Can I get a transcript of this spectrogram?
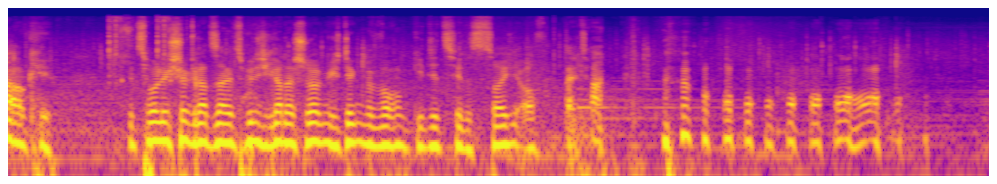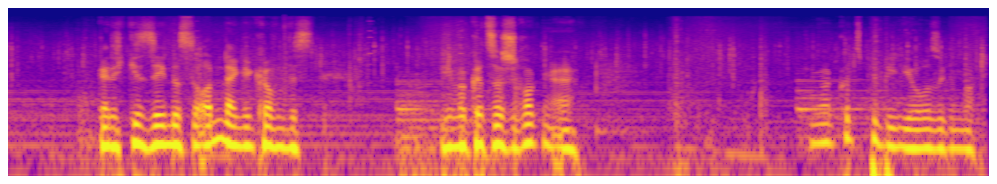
Ah, okay. Jetzt wollte ich schon gerade sagen, jetzt bin ich gerade erschrocken. Ich denke mir, warum geht jetzt hier das Zeug auf? Alter. Gar nicht gesehen, dass du online gekommen bist. Ich bin mal kurz erschrocken, ey. Hab mal kurz Pipi in die Hose gemacht.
